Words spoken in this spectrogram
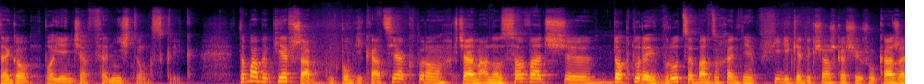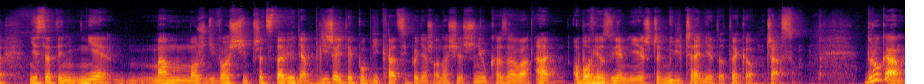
tego pojęcia Vernichtungskrieg. To byłaby pierwsza publikacja, którą chciałem anonsować, e, do której wrócę bardzo chętnie w chwili, kiedy książka się już ukaże. Niestety nie mam możliwości przedstawienia bliżej tej publikacji, ponieważ ona się jeszcze nie ukazała, a obowiązuje mnie jeszcze milczenie do tego czasu. Druga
